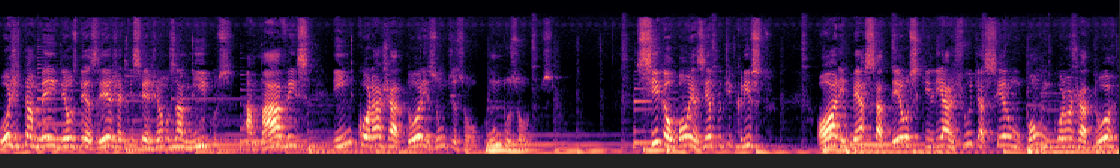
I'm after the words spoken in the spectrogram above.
Hoje também Deus deseja que sejamos amigos, amáveis e encorajadores um dos outros. Siga o bom exemplo de Cristo. Ore e peça a Deus que lhe ajude a ser um bom encorajador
